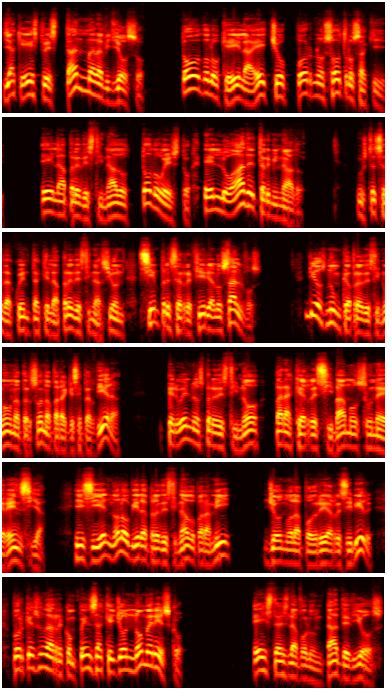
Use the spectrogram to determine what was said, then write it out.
ya que esto es tan maravilloso. Todo lo que Él ha hecho por nosotros aquí. Él ha predestinado todo esto, Él lo ha determinado. Usted se da cuenta que la predestinación siempre se refiere a los salvos. Dios nunca predestinó a una persona para que se perdiera pero Él nos predestinó para que recibamos una herencia. Y si Él no la hubiera predestinado para mí, yo no la podría recibir, porque es una recompensa que yo no merezco. Esta es la voluntad de Dios,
